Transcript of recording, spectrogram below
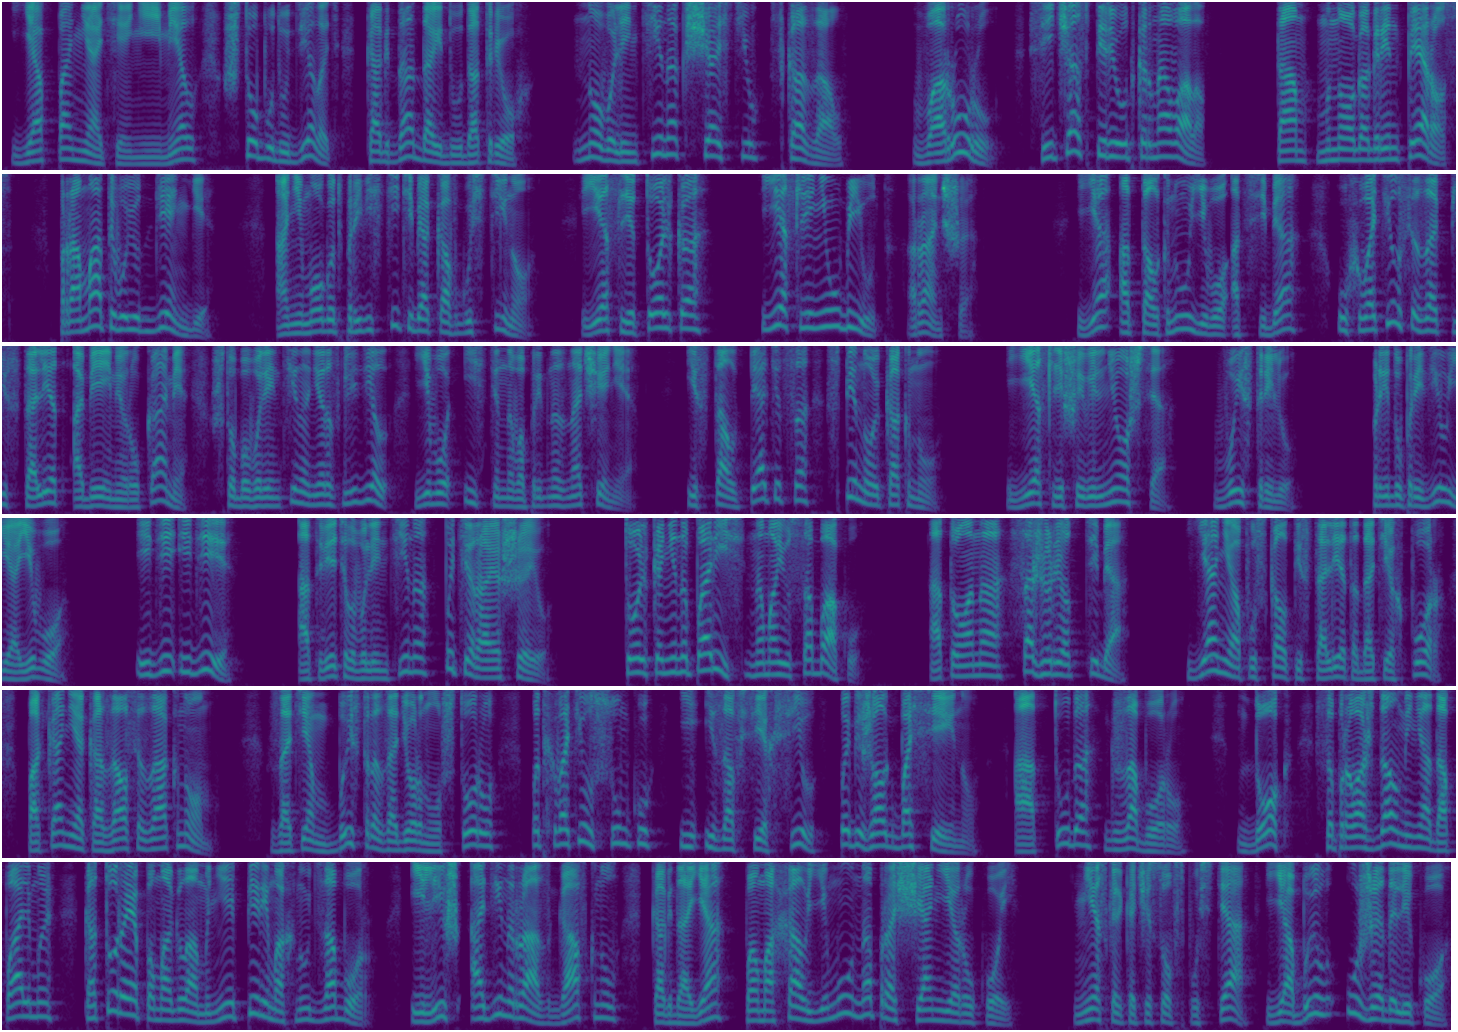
Я понятия не имел, что буду делать, когда дойду до трех. Но Валентина, к счастью, сказал. В Аруру сейчас период карнавалов. Там много гринперос. Проматывают деньги. Они могут привести тебя к Августину, если только... если не убьют раньше. Я оттолкнул его от себя ухватился за пистолет обеими руками, чтобы Валентина не разглядел его истинного предназначения, и стал пятиться спиной к окну. «Если шевельнешься, выстрелю», — предупредил я его. «Иди, иди», — ответил Валентина, потирая шею. «Только не напарись на мою собаку, а то она сожрет тебя». Я не опускал пистолета до тех пор, пока не оказался за окном. Затем быстро задернул штору, подхватил сумку и изо всех сил побежал к бассейну, а оттуда к забору. Док сопровождал меня до пальмы, которая помогла мне перемахнуть забор, и лишь один раз гавкнул, когда я помахал ему на прощание рукой. Несколько часов спустя я был уже далеко.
